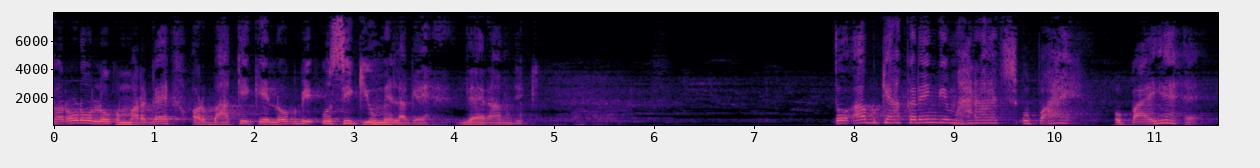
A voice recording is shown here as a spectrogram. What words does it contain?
करोड़ों लोग मर गए और बाकी के लोग भी उसी क्यू में लगे हैं? जयराम जी की। तो अब क्या करेंगे महाराज? उपाय? उपाय यह है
